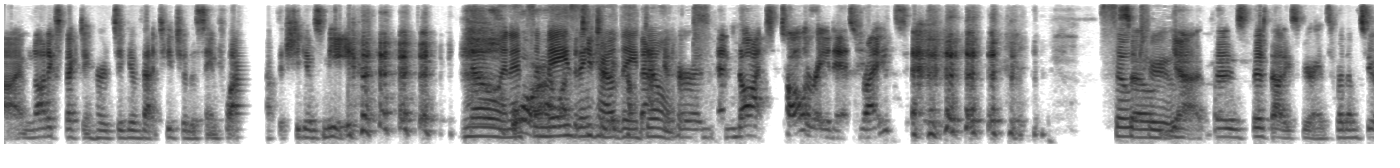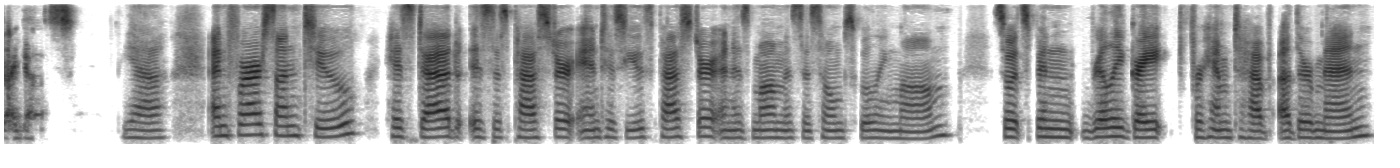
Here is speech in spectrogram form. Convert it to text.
i'm not expecting her to give that teacher the same flack that she gives me No, and it's Or I want the amazing how they come back at don't. her and, and not tolerate it, right? So, true. Yeah, there's there's that experience for them too, I guess. Yeah. And for our son too, his dad is his pastor and his youth pastor, and his mom is his homeschooling mom. So it's been really great for him to have other men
